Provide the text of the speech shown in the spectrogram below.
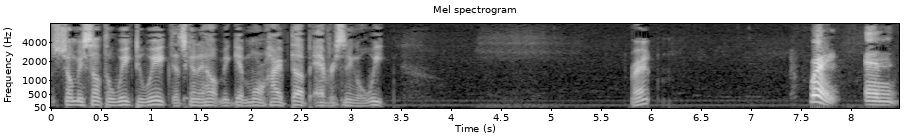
show me something week to week that's going to help me get more hyped up every single week. Right? Right. And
